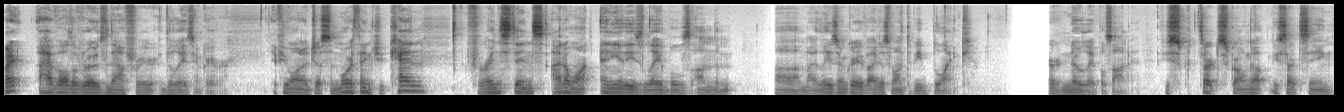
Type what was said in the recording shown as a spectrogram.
Right, I have all the roads now for the laser engraver. If you want to adjust some more things, you can. For instance, I don't want any of these labels on the uh, my laser engrave. I just want to be blank or no labels on it. If you start scrolling up, you start seeing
